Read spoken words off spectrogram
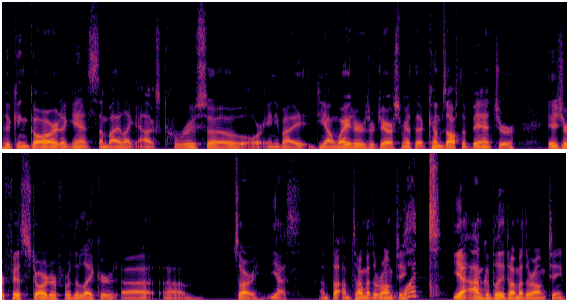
who can guard against somebody like Alex Caruso or anybody, Dion Waiters or J.R. Smith that comes off the bench or is your fifth starter for the Lakers. Uh, um, sorry, yes, I'm th- I'm talking about the wrong team. What? Yeah, I'm completely talking about the wrong team.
